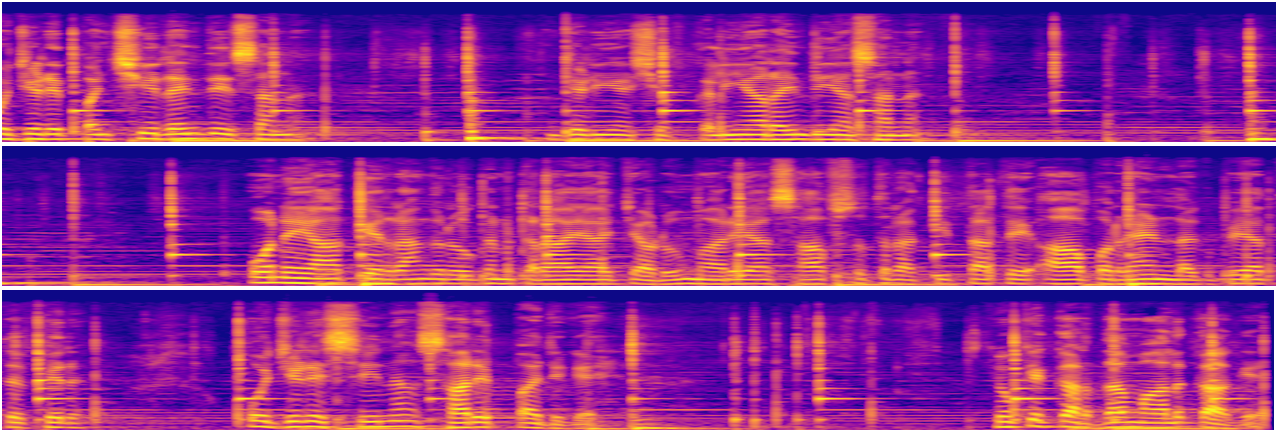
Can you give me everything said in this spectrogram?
ਉਹ ਜਿਹੜੇ ਪੰਛੀ ਰਹਿੰਦੇ ਸਨ, ਜਿਹੜੀਆਂ ਛਿਪਕਲੀਆਂ ਰਹਿੰਦੀਆਂ ਸਨ ਉਹਨੇ ਆ ਕੇ ਰੰਗ ਰੋਗਨ ਕਰਾਇਆ, ਝਾੜੂ ਮਾਰਿਆ, ਸਾਫ਼ ਸੁਥਰਾ ਕੀਤਾ ਤੇ ਆਪ ਰਹਿਣ ਲੱਗ ਪਿਆ ਤੇ ਫਿਰ ਉਹ ਜਿਹੜੇ ਸੀ ਨਾ ਸਾਰੇ ਭੱਜ ਗਏ। ਕਿਉਂਕਿ ਘਰ ਦਾ ਮਾਲਕ ਆ ਗਿਆ।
